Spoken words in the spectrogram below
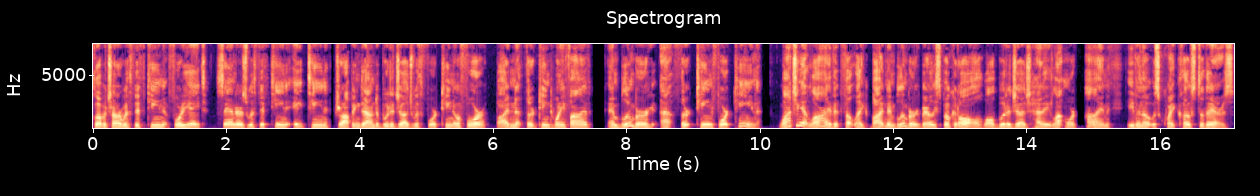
Klobuchar with 15:48, Sanders with 15:18, dropping down to Buttigieg with 14:04, Biden at 13:25, and Bloomberg at 13:14. Watching it live, it felt like Biden and Bloomberg barely spoke at all, while Buttigieg had a lot more time, even though it was quite close to theirs.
